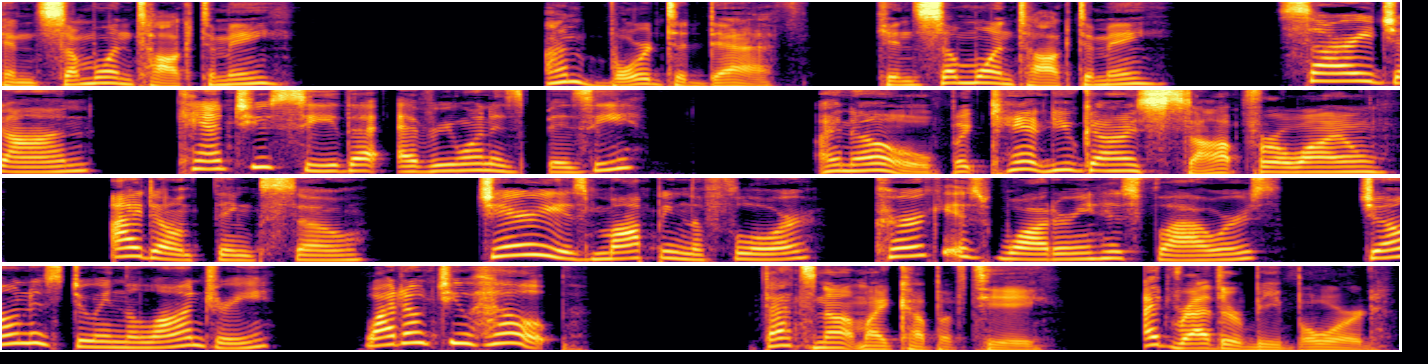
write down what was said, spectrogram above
Can someone talk to me? I'm bored to death. Can someone talk to me? Sorry, John. Can't you see that everyone is busy? I know, but can't you guys stop for a while? I don't think so. Jerry is mopping the floor. Kirk is watering his flowers. Joan is doing the laundry. Why don't you help? That's not my cup of tea. I'd rather be bored.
